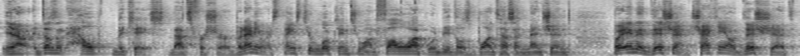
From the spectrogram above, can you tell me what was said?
you know, it doesn't help the case, that's for sure. But anyways, things to look into on follow-up would be those blood tests I mentioned. But in addition, checking out this shit,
